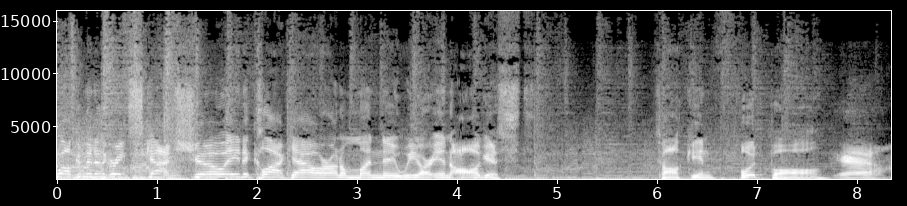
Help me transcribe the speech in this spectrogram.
Welcome into the Great Scott Show, 8 o'clock hour on a Monday. We are in August. Talking football. Yeah.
